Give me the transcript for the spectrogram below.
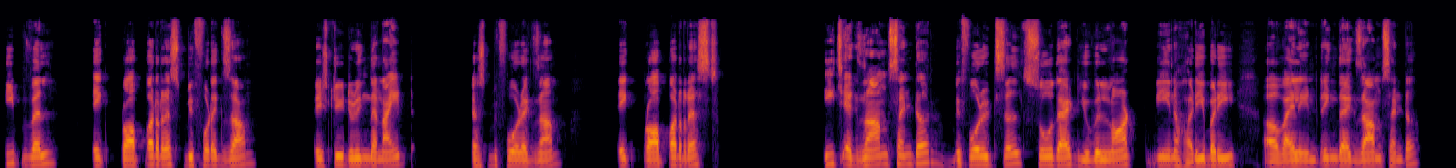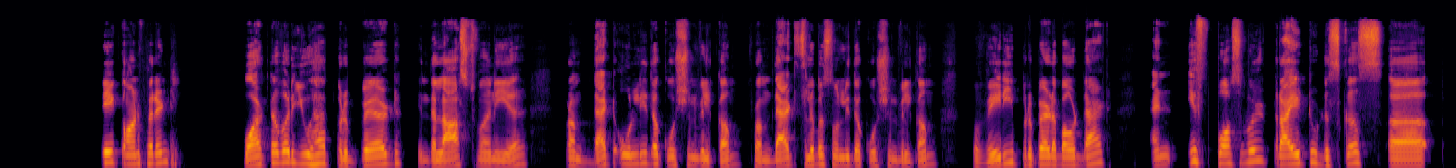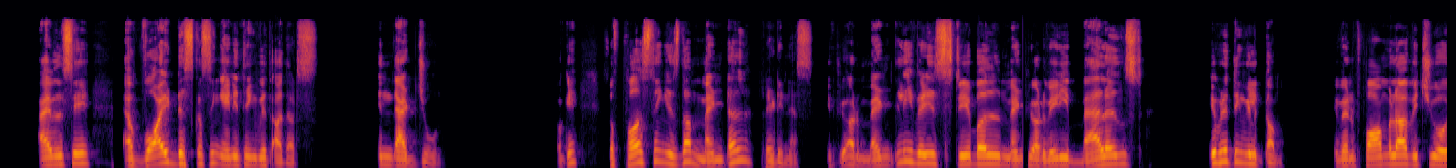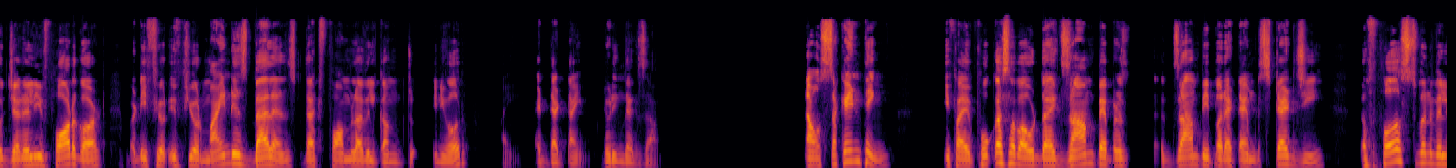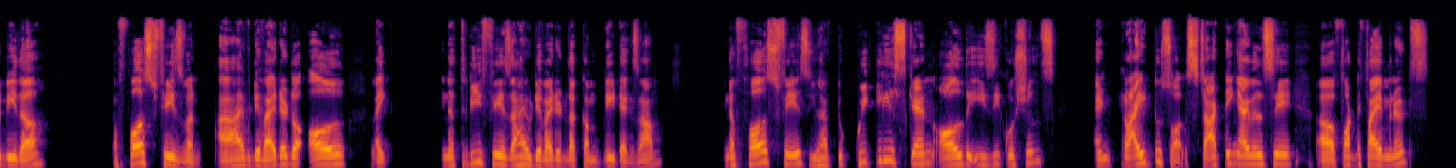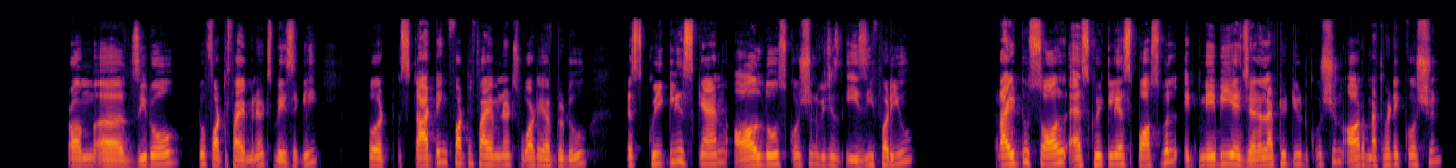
keep well, take proper rest before exam, especially during the night, just before exam. Take proper rest. Each exam center before itself so that you will not be in a hurry uh, while entering the exam center stay confident whatever you have prepared in the last one year from that only the question will come from that syllabus only the question will come. So very prepared about that. And if possible try to discuss uh, i will say avoid discussing anything with others in that june. Okay? So first thing is the mental readiness. If you are mentally very stable you are very balanced everything will come. Even formula which you generally forgot but if your if your mind is balanced that formula will come to in your mind at that time during the exam. Now second thing if i focus about the exam paper exam paper attempt strategy the first one will be the the first phase one. I have divided the all like in a three phase i have divided the complete exam. In a first phase you have to quickly scan all the easy questions and try to solve. Starting i will say uh, 45 minutes from uh, 0 to 45 minutes basically. So starting 45 minutes, what you have to do, just quickly scan all those questions which is easy for you. Try to solve as quickly as possible. It may be a general aptitude question or mathematic question.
